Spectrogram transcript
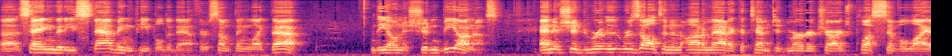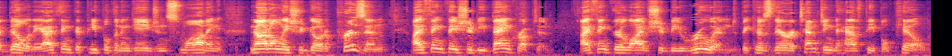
uh, saying that he's stabbing people to death or something like that. The onus shouldn't be on us. And it should re result in an automatic attempted murder charge plus civil liability. I think that people that engage in swatting not only should go to prison, I think they should be bankrupted. I think their lives should be ruined because they're attempting to have people killed.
